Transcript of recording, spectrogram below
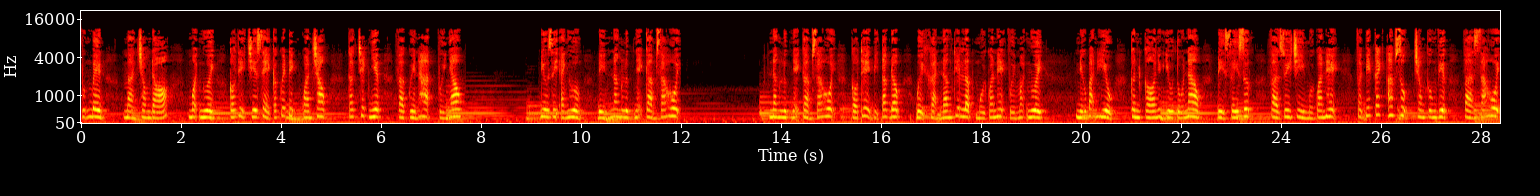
vững bền mà trong đó mọi người có thể chia sẻ các quyết định quan trọng, các trách nhiệm và quyền hạn với nhau. Điều gì ảnh hưởng đến năng lực nhạy cảm xã hội. Năng lực nhạy cảm xã hội có thể bị tác động bởi khả năng thiết lập mối quan hệ với mọi người. Nếu bạn hiểu cần có những yếu tố nào để xây dựng và duy trì mối quan hệ phải biết cách áp dụng trong công việc và xã hội.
